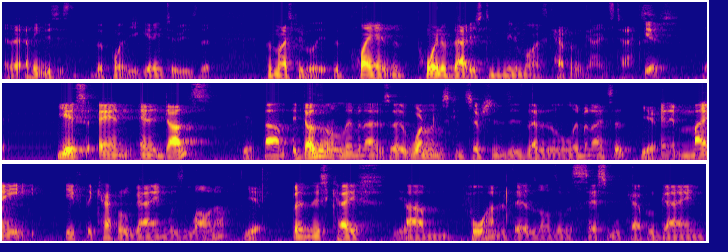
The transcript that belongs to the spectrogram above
And I think this is the point that you're getting to is that for most people, the plan, the point of that is to minimise capital gains tax. Yes. Yeah. Yes, and, and it does. Yeah. Um, it doesn't eliminate it. So one of the misconceptions is that it eliminates it. Yeah. And it may if the capital gain was low enough. Yeah. But in this case, Yeah. um, $400,000 of assessable capital gain.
